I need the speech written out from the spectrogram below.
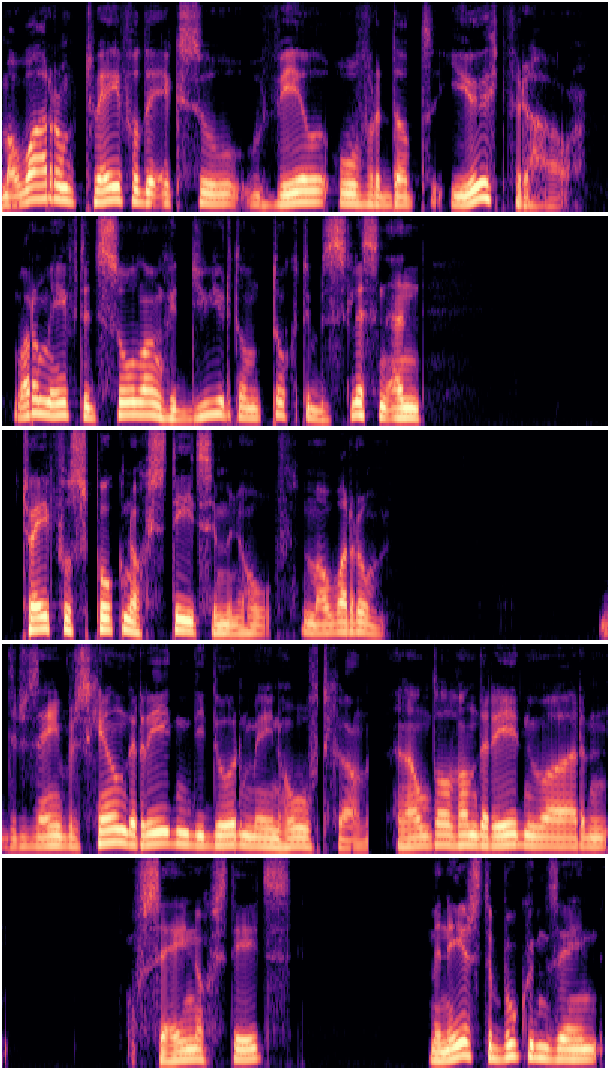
Maar waarom twijfelde ik zo veel over dat jeugdverhaal? Waarom heeft het zo lang geduurd om toch te beslissen? En twijfel spook nog steeds in mijn hoofd. Maar waarom? Er zijn verschillende redenen die door mijn hoofd gaan. Een aantal van de redenen waren, of zijn nog steeds, mijn eerste boeken zijn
